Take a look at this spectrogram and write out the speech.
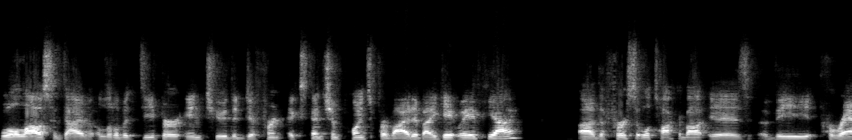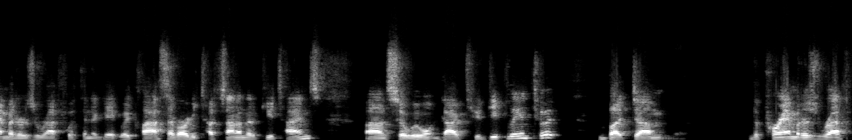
will allow us to dive a little bit deeper into the different extension points provided by Gateway API. Uh, the first that we'll talk about is the parameters ref within a gateway class. I've already touched on it a few times, uh, so we won't dive too deeply into it. But um, the parameters ref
